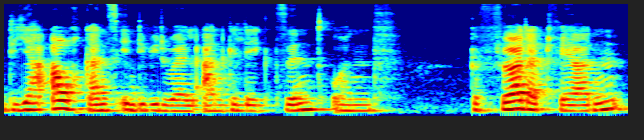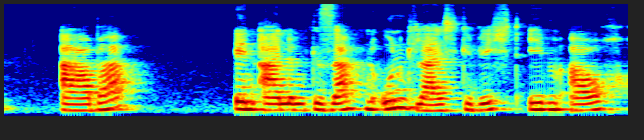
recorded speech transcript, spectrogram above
die ja auch ganz individuell angelegt sind und gefördert werden, aber in einem gesamten Ungleichgewicht eben auch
